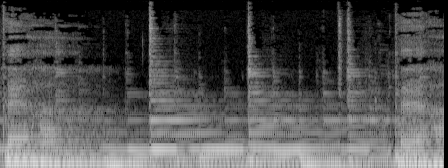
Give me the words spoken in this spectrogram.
Terra, terra.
